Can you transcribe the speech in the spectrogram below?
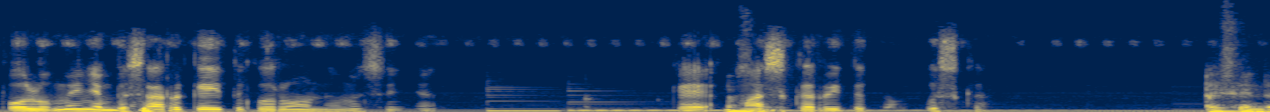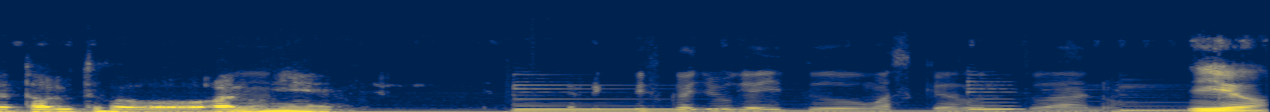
volumenya besar ke itu corona maksudnya. Kayak Maksud- masker itu tembus kan. Eh, saya nggak tahu itu kalau anunya efektif kah juga itu masker untuk anu Iya.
